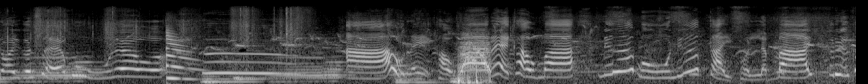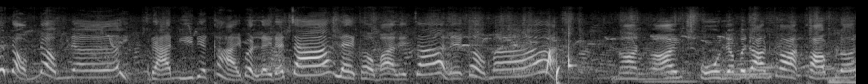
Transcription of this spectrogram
จอยก็แสบหูแล้วอะอ้าวเร่เข้ามาเร่เข้ามา เนื้อหมูเนื้อไก่ผลไม้ หรือขนมนมเนยร้านนี้เดี๋ยวขายหมดเลยนะจ้าเล่เข้ามาเลยจ้าเล่เข้ามา นั่นไงพูดยังไม่ดานขาดคำเลย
